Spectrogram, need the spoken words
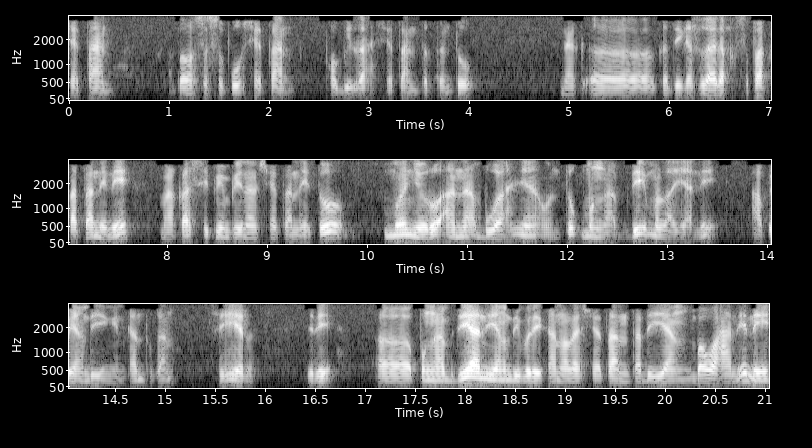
setan atau sesepuh setan, kabilah setan tertentu. Nah, e, ketika sudah ada kesepakatan ini, maka si pimpinan setan itu menyuruh anak buahnya untuk mengabdi melayani apa yang diinginkan tukang sihir. Jadi e, pengabdian yang diberikan oleh setan tadi yang bawahan ini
